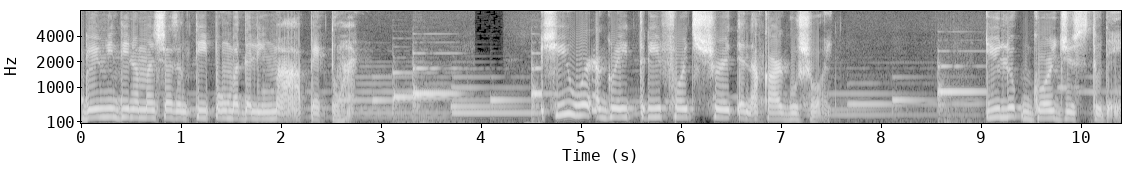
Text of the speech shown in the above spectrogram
Gayong hindi naman siya ang tipong madaling maaapektuhan. She wore a gray three-fourth shirt and a cargo short. You look gorgeous today.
